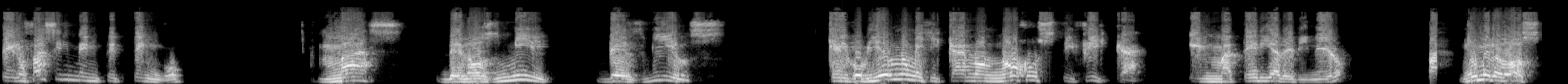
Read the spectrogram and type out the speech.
Pero fácilmente tengo más de 2.000 desvíos que el gobierno mexicano no justifica en materia de dinero. Número dos,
